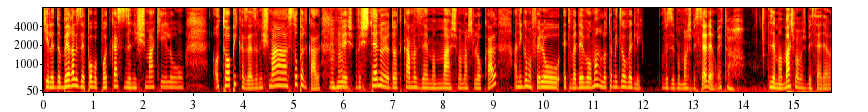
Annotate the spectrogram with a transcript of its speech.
כי לדבר על זה פה בפודקאסט זה נשמע כאילו אוטופי כזה, זה נשמע סופר קל. Mm-hmm. ו- ושתינו יודעות כמה זה ממש ממש לא קל. אני גם אפילו אתוודה ואומר, לא תמיד זה עובד לי. וזה ממש בסדר. בטח. זה ממש ממש בסדר.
